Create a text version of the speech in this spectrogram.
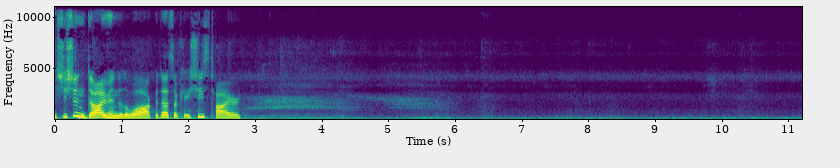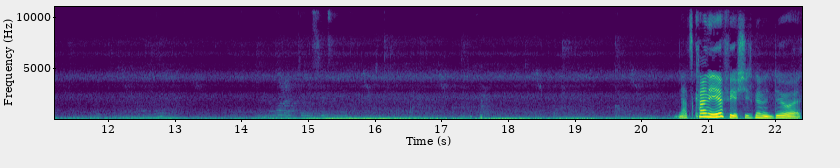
she shouldn't dive into the walk, but that's okay. She's tired. That's kind of iffy if she's going to do it.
